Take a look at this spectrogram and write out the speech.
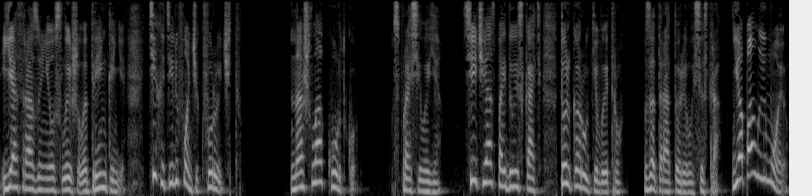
я сразу не услышала треньканье. Тихо телефончик фурычит». «Нашла куртку?» — спросила я. «Сейчас пойду искать, только руки вытру», — затараторила сестра. «Я полы мою».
